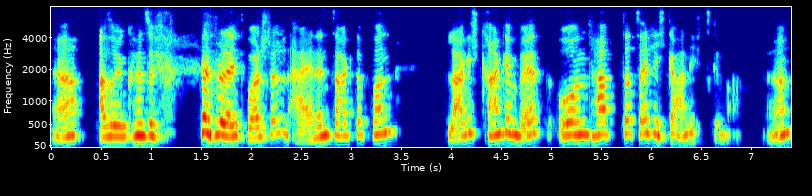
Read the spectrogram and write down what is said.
Ja, also ihr könnt euch vielleicht vorstellen, einen Tag davon lag ich krank im Bett und habe tatsächlich gar nichts gemacht. Ja.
